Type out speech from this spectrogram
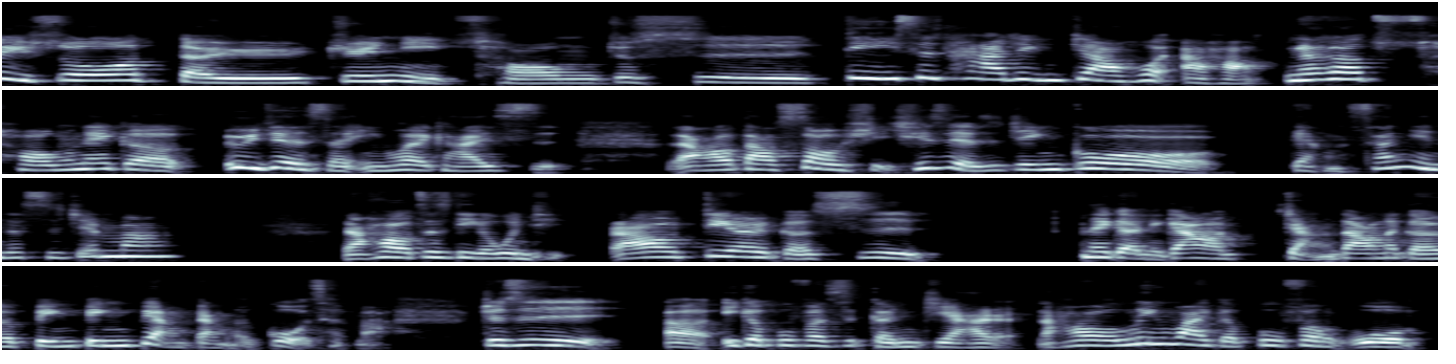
所以说，等于君你从就是第一次踏进教会啊，好，应该说从那个遇见神营会开始，然后到受洗，其实也是经过两三年的时间吗？然后这是第一个问题，然后第二个是那个你刚刚讲到那个冰冰冰冰的过程嘛，就是呃一个部分是跟家人，然后另外一个部分我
